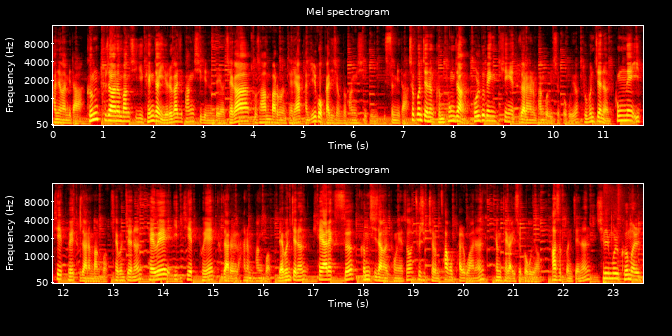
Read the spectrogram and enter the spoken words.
환영합니다. 금 투자하는 방식이 굉장히 여러 가지 방식이 있는데요. 제가 조사한 바로는 대략 한 7가지 정도 방식이 있습니다. 첫 번째는 금통장, 골드뱅킹에 투자를 하는 방법이 있을 거고요. 두 번째는 국내 ETF에 투자하는 방법. 세 번째는 해외 ETF에 투자를 하는 방법. 네 번째는 KRX 금시장을 통해서 주식처럼 사고 팔고 하는 형태가 있을 거고요. 다섯 번째는 실물 금을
